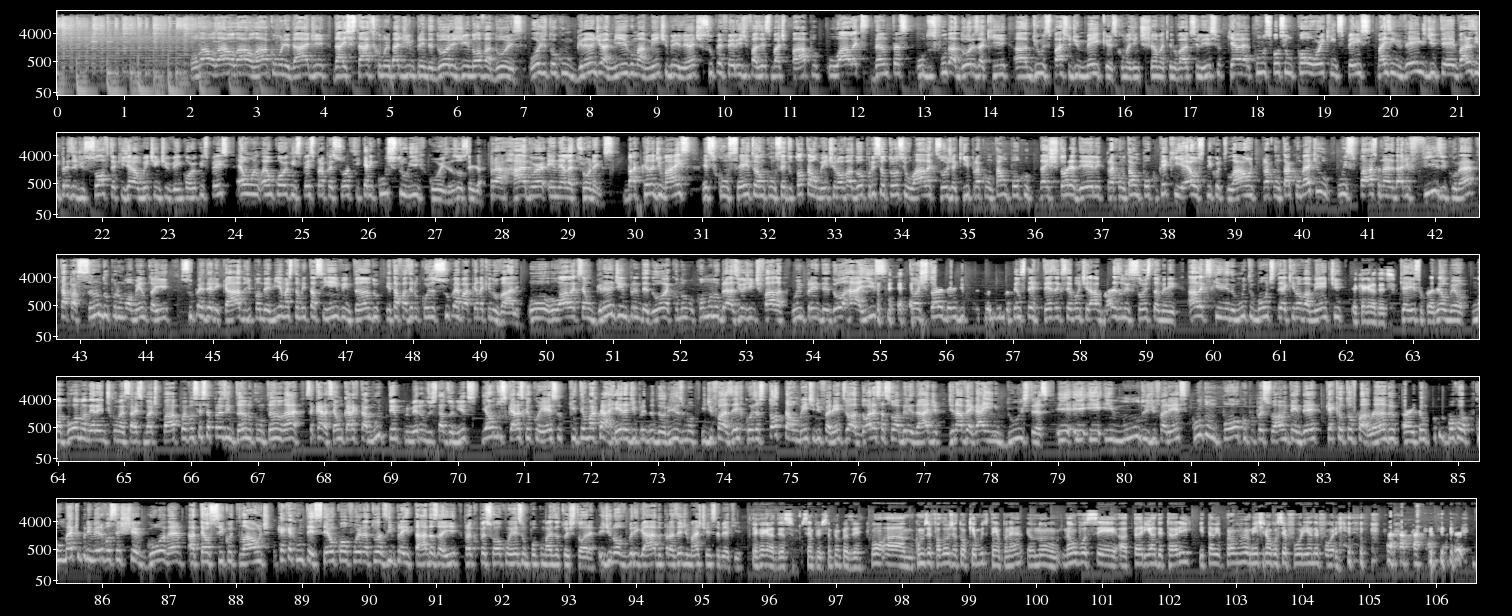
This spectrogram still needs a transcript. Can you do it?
Olá, olá, olá, olá, comunidade da Starts, comunidade de empreendedores, de inovadores. Hoje estou com um grande amigo, uma mente brilhante, super feliz de fazer esse bate-papo, o Alex Dantas, um dos fundadores aqui uh, de um espaço de makers, como a gente chama aqui no Vale do Silício, que é como se fosse um coworking space, mas em vez de ter várias empresas de software que geralmente a gente vê em coworking space, é um, é um coworking space para pessoas que querem construir coisas, ou seja, para hardware and electronics. Bacana demais esse conceito, é um conceito totalmente inovador, por isso eu trouxe o Alex hoje aqui para contar um pouco da história dele, para contar um pouco o que, que é o Secret Lounge, para contar como é que o, um espaço, na realidade, físico, né, tá passando por um momento aí super delicado de pandemia, mas também tá se reinventando e tá fazendo coisas super bacana aqui no Vale. O, o Alex é um grande empreendedor, é como, como no Brasil a gente fala, um empreendedor raiz. Então a história dele de eu tenho certeza que vocês vão tirar várias lições também. Alex, querido, muito bom te ter aqui novamente. Eu que agradeço. Que é isso, o prazer é o meu. Uma boa maneira a gente começar esse bate-papo é você se apresentando, contando, né? Você, cara, você é um cara que tá há muito tempo primeiro nos Estados Unidos e é um dos caras que eu conheço que tem uma carreira de empreendedorismo e de fazer coisas totalmente diferentes. Eu adoro essa sua habilidade de navegar em indústrias e, e, e, e mundos diferentes. Conta um pouco pro pessoal entender o que é que eu tô falando. Ah, então, conta um pouco como é que primeiro você chegou, né, até o Secret Lounge, o que é que aconteceu, qual foi das tuas empreitadas aí para que o pessoal conheça um pouco mais da tua história. E de novo, obrigado, prazer demais te receber aqui. Eu que agradeço, sempre, sempre um prazer. Bom, um, como você falou, já tô aqui há muito tempo, né? Eu não, não vou ser uh, 30 under 30 e também provavelmente não vou ser 40 under 40.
